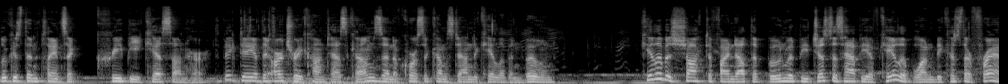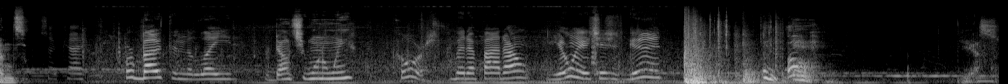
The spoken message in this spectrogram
Lucas then plants a creepy kiss on her. The big day of the archery contest comes, and of course, it comes down to Caleb and Boone. Caleb is shocked to find out that Boone would be just as happy if Caleb won because they're friends. It's Okay. We're both in the lead. But don't you want to win? Of course. But if I don't, your win's just as good. Oh. Yes.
